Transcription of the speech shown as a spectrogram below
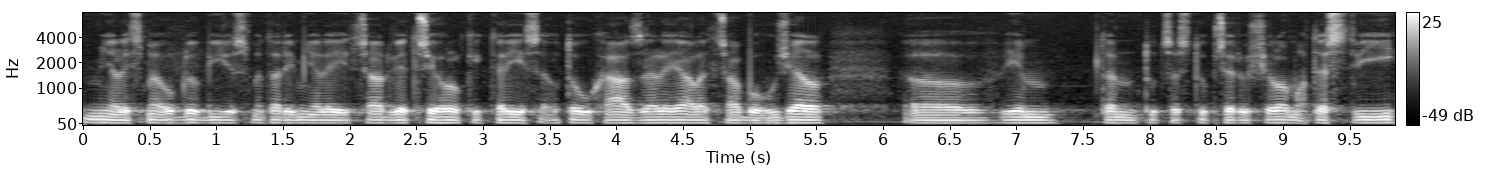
měli jsme období, že jsme tady měli třeba dvě, tři holky, které se o to ucházely, ale třeba bohužel Eh, jim ten, tu cestu přerušilo mateřství,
